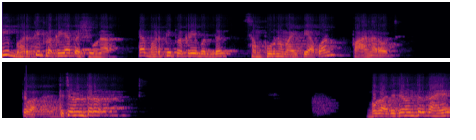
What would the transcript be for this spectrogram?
ही भरती प्रक्रिया कशी होणार? त्या भरती प्रक्रियेबद्दल संपूर्ण माहिती आपण पाहणार आहोत. तेव्हा त्याच्यानंतर बघा त्याच्यानंतर काय आहे?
